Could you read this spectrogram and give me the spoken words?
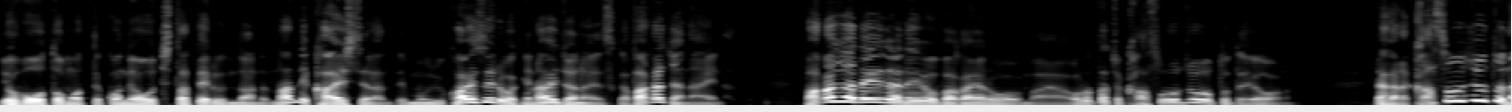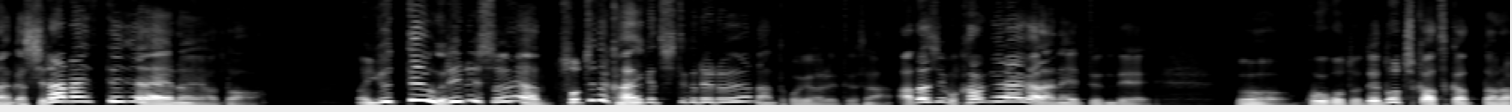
呼ぼうと思ってこんなお家建てるんだなんで返してなんてもう返せるわけないじゃないですか。バカじゃないなって。バカじゃねえじゃねえよバカ野郎お前。俺たちは仮想譲渡だよ。だから仮想譲渡なんか知らないって言ってんじゃないのよと。言って売りにするにはそっちで解決してくれる？なんてこう言われてさ。私も関係ないからねって言うんで。うん。こういうこと。でどっち勝つかったら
